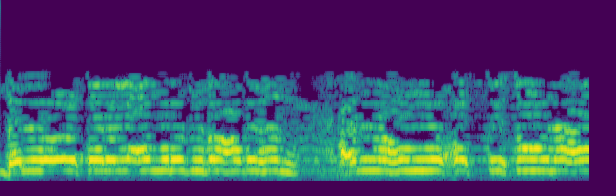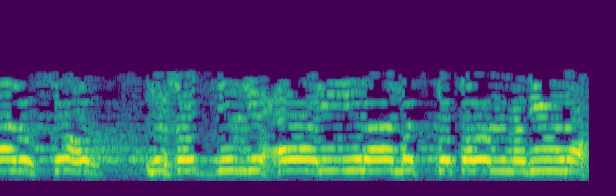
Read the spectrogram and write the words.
بل وصل الأمر ببعضهم أنهم يخصصون هذا الشهر لشد الرحال إلى مكة والمدينة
